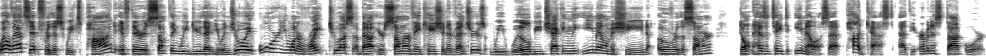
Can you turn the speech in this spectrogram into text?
Well, that's it for this week's pod. If there is something we do that you enjoy, or you want to write to us about your summer vacation adventures, we will be checking the email machine over the summer. Don't hesitate to email us at podcast at theurbanist.org.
